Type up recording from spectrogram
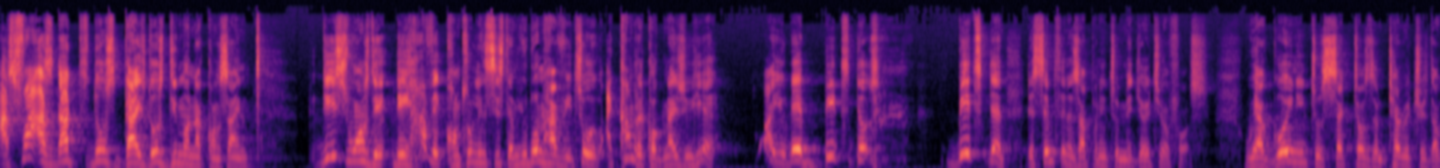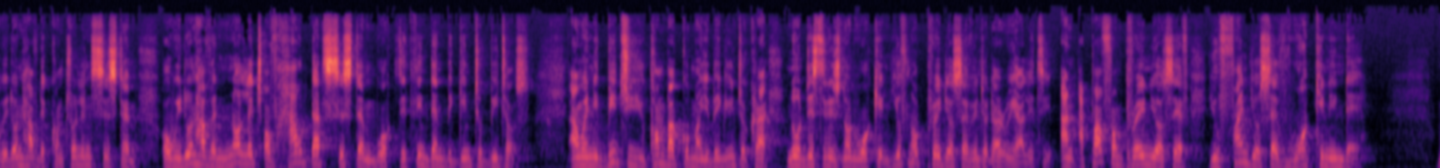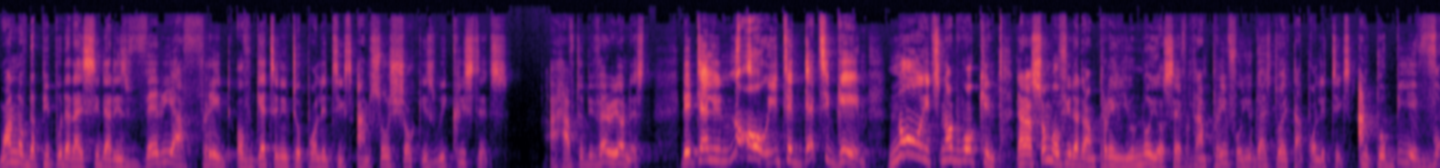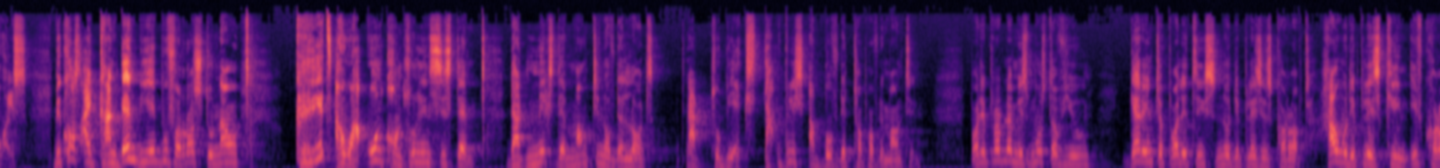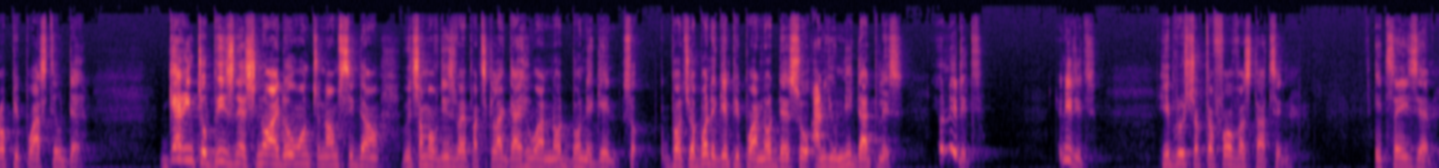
As far as that, those guys, those demons are concerned, these ones they, they have a controlling system. You don't have it. So I can't recognize you here. Who are you? They beat those beat them. The same thing is happening to majority of us. We are going into sectors and territories that we don't have the controlling system or we don't have a knowledge of how that system works. The thing then begin to beat us. And when it beats you, you come back home and you begin to cry, no, this thing is not working. You've not prayed yourself into that reality. And apart from praying yourself, you find yourself walking in there. One of the people that I see that is very afraid of getting into politics, I'm so shocked, is we Christians. I have to be very honest. They tell you, no, it's a dirty game. No, it's not working. There are some of you that I'm praying, you know yourself, I'm praying for you guys to enter politics and to be a voice. Because I can then be able for us to now create our own controlling system that makes the mountain of the Lord that to be established above the top of the mountain. But the problem is most of you get into politics, know the place is corrupt. How would the place clean if corrupt people are still there? Get into business. No, I don't want to now sit down with some of these very particular guys who are not born again. So, but your born again people are not there. So, and you need that place. You need it. You need it. Hebrews chapter 4, verse 13. It says, um,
